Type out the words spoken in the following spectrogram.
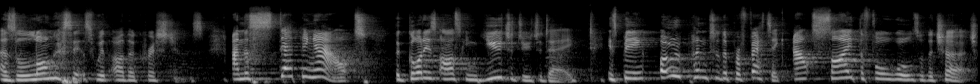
as long as it's with other Christians. And the stepping out that God is asking you to do today is being open to the prophetic outside the four walls of the church,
